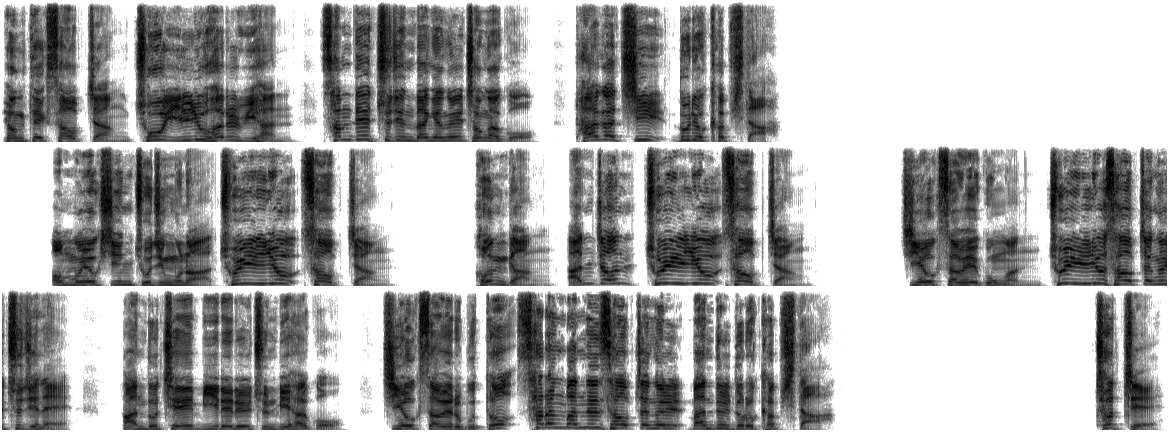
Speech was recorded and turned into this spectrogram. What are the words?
평택 사업장 초인류화를 위한 3대 추진 방향을 정하고 다 같이 노력합시다. 업무혁신 조직문화 초인류 사업장 건강, 안전, 초인류 사업장, 지역사회공헌, 초인류 사업장을 추진해 반도체의 미래를 준비하고 지역사회로부터 사랑받는 사업장을 만들도록 합시다. 첫째,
